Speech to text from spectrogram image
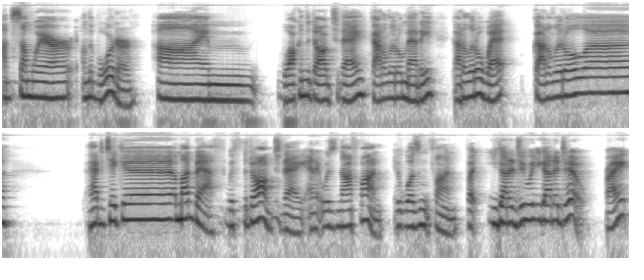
I'm somewhere on the border. I'm walking the dog today. Got a little muddy, got a little wet, got a little uh I had to take a, a, mud bath with the dog today, and it was not fun. It wasn't fun, but you got to do what you got to do, right?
